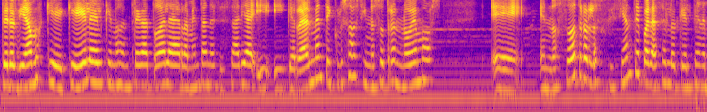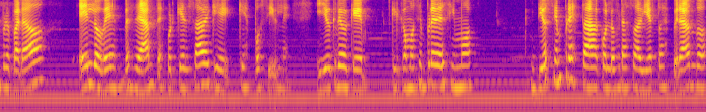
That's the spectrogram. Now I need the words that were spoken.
pero olvidamos que, Él es el que nos entrega todas las herramientas necesarias y, que realmente incluso si nosotros no vemos eh, en nosotros lo suficiente para hacer lo que Él tiene preparado, Él lo ve desde antes, porque Él sabe que, que es posible. Y yo creo que que como siempre decimos, Dios siempre está con los brazos abiertos esperando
